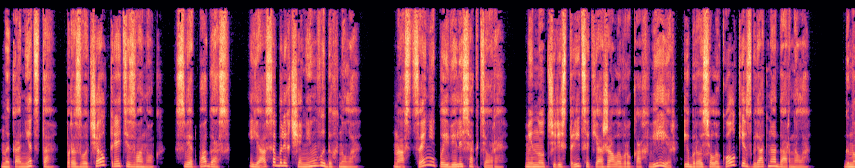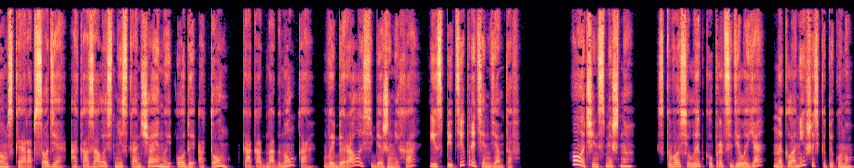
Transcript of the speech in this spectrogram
Наконец-то прозвучал третий звонок. Свет погас. Я с облегчением выдохнула. На сцене появились актеры. Минут через тридцать я жала в руках веер и бросила колкий взгляд на Дарнелла. Гномская рапсодия оказалась нескончаемой одой о том, как одна гномка выбирала себе жениха из пяти претендентов. «Очень смешно», — сквозь улыбку процедила я, наклонившись к опекуну.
